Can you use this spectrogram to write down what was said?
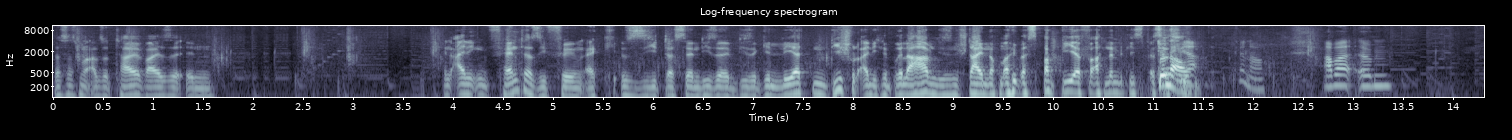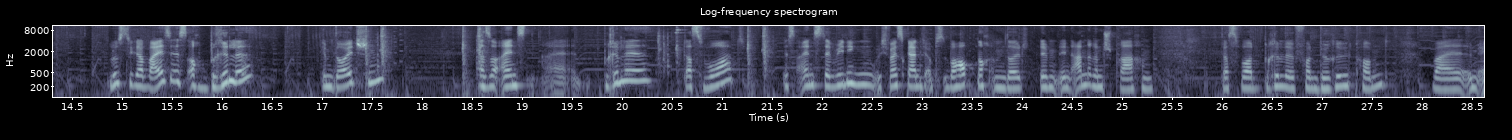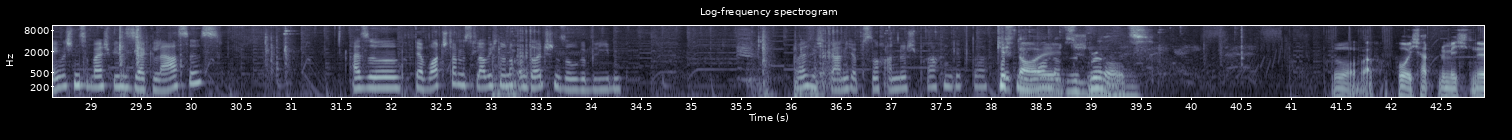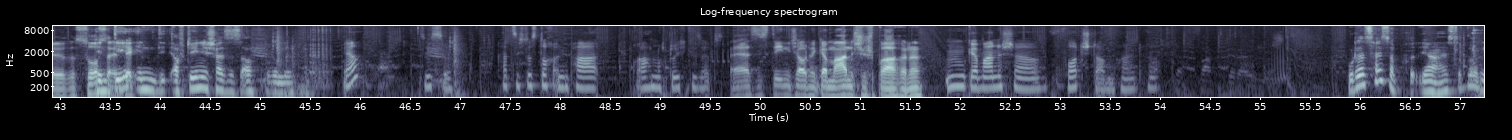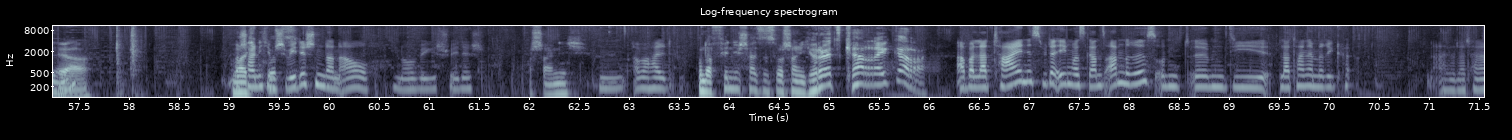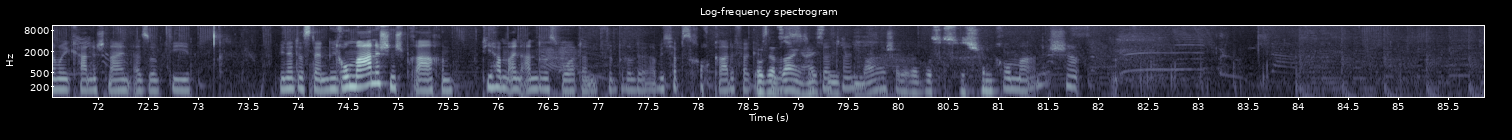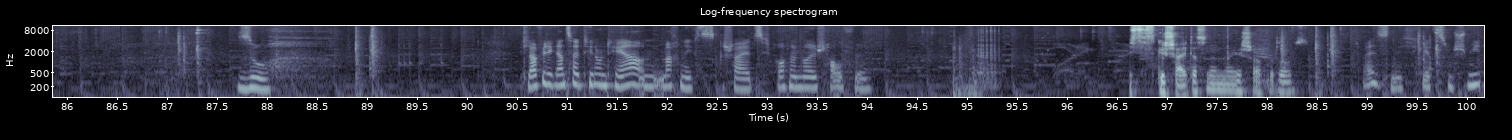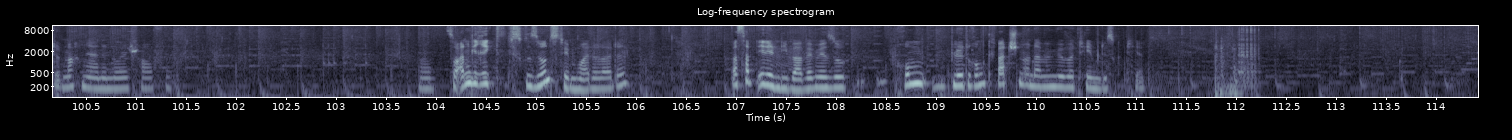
Das, was man also teilweise in in einigen Fantasy-Filmen sieht, dass dann diese, diese Gelehrten, die schon eigentlich eine Brille haben, diesen Stein nochmal übers Papier fahren, damit die es besser Genau. sehen. Ja, genau. Aber ähm, lustigerweise ist auch Brille im Deutschen, also eins, äh, Brille, das Wort, ist eins der wenigen, ich weiß gar nicht, ob es überhaupt noch im Deutsch, im, in anderen Sprachen das Wort Brille von Beryl kommt, weil im Englischen zum Beispiel ist es ja Glasses. Also der Wortstamm ist, glaube ich, nur noch im Deutschen so geblieben. Weiß ich gar nicht, ob es noch andere Sprachen gibt da. Give me one of the brills. So, aber apropos, ich hatte nämlich eine Ressource In de, entdeckt. in, auf Dänisch heißt es auch Brille. Ja? Siehst du. Hat sich das doch in ein paar Sprachen noch durchgesetzt. Äh, es ist Dänisch auch eine germanische Sprache, ne? Ein germanischer Wortstamm halt. Ja. Oder es heißt auch Brille. Ja, heißt auch Brille. ne? Ja. Wahrscheinlich im? Schwedischen dann auch. Norwegisch-Schwedisch. Wahrscheinlich. Hm, aber halt. Und auf Finnisch heißt es wahrscheinlich Rötskareker. Aber Latein ist wieder irgendwas ganz anderes und ähm, die Lateinamerika. Also lateinamerikanisch, nein. Also die. Wie nennt das denn? Die romanischen Sprachen. Die haben ein anderes Wort dann für Brille. Aber ich habe es auch gerade Ich vergessen. wollte gerade sagen, heißt nicht romanisch, aber da wusstest du es schon. Romanisch, ja. So. Ich laufe hier die ganze Zeit hin und her und mache nichts Gescheites. Ich brauche eine neue Schaufel. Ist das gescheit, dass du eine neue Schaufel brauchst? Ich weiß es nicht. Ich gehe jetzt zum Schmied und mache mir eine neue Schaufel. So, angeregte Diskussionsthemen heute, Leute. Was habt ihr denn lieber, wenn wir so rum, blöd rumquatschen oder wenn wir über Themen diskutieren?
